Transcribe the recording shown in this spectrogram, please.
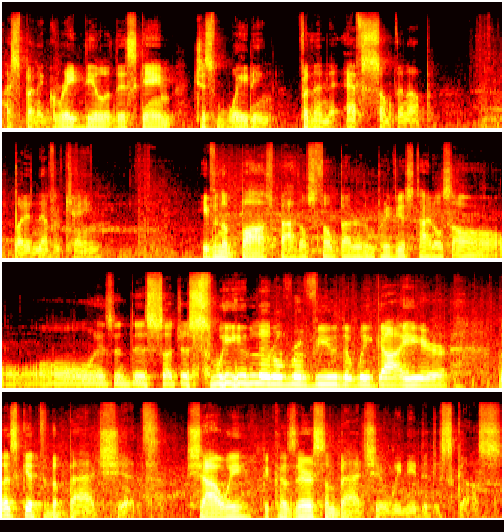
I spent a great deal of this game just waiting for them to F something up. But it never came. Even the boss battles felt better than previous titles. Oh, isn't this such a sweet little review that we got here? Let's get to the bad shit, shall we? Because there's some bad shit we need to discuss.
